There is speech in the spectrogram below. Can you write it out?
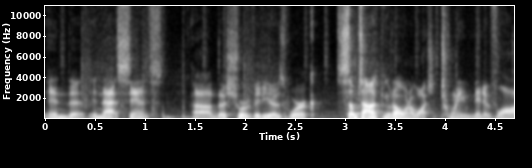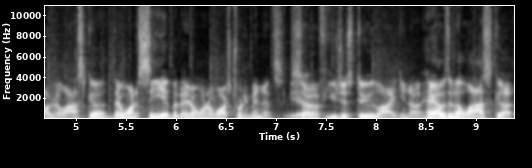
in the in that sense, uh, those short videos work. Sometimes people don't want to watch a 20 minute vlog in Alaska. They want to see it, but they don't want to watch 20 minutes. So if you just do like, you know, hey, I was in Alaska,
